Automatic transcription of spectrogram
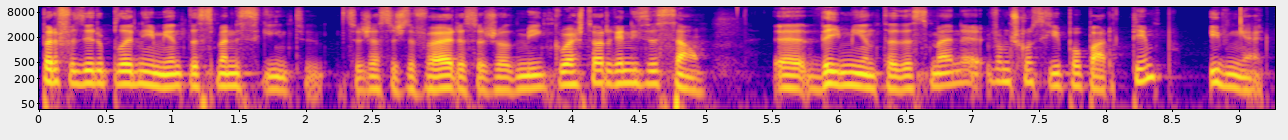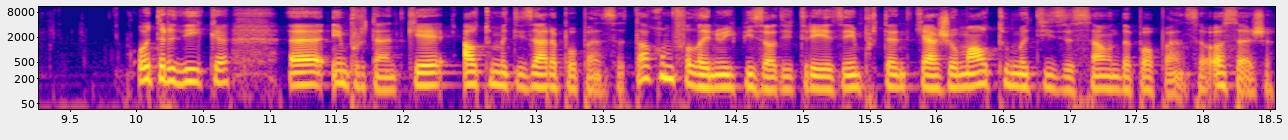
para fazer o planeamento da semana seguinte, seja a sexta-feira, seja o domingo, com esta organização uh, da emenda da semana, vamos conseguir poupar tempo e dinheiro. Outra dica uh, importante que é automatizar a poupança. Tal como falei no episódio 3, é importante que haja uma automatização da poupança, ou seja,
